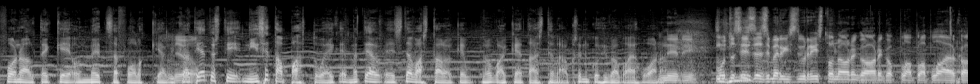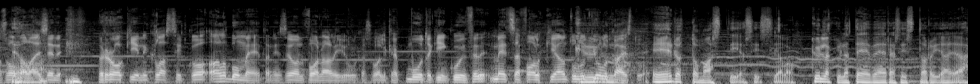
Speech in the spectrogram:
Fonal tekee, on metsäfolkkia. Mikä Joo. tietysti, niin se tapahtuu. Ei, en mä tiedä, ei sitä vastaan oikein ole vaikea taistella. Onko se niin hyvä vai huono? Niin, niin. Siis Mutta siis niin, esimerkiksi Riston aurinko, aurinko, bla bla bla, joka on suomalaisen rockin klassikko-albumeita, niin se on Fonalin julkaisu. Eli muutakin kuin metsäfolkia on tullut kyllä, julkaistua. Ehdottomasti. Ja siis siellä on kyllä, kyllä TV-resistoria ja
